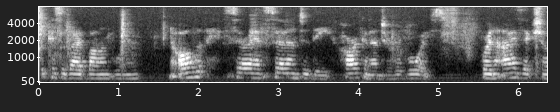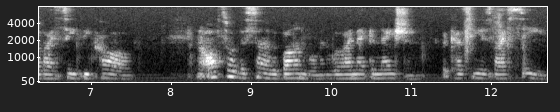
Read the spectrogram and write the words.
because of thy bondwoman. Now all that Sarah hath said unto thee, hearken unto her voice. For in Isaac shall thy seed be called. And also of the son of the bondwoman will I make a nation, because he is thy seed.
